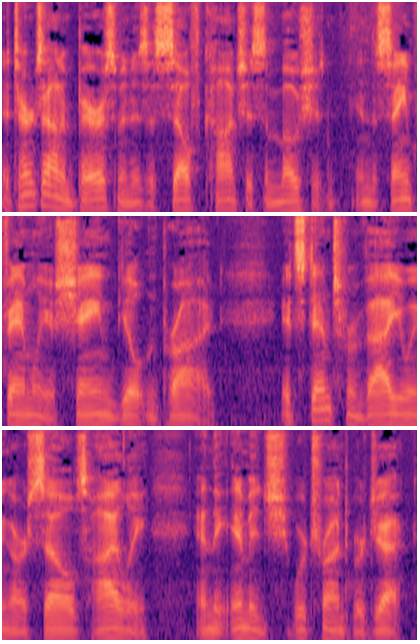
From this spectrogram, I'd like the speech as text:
It turns out embarrassment is a self conscious emotion in the same family as shame, guilt, and pride. It stems from valuing ourselves highly and the image we're trying to project.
